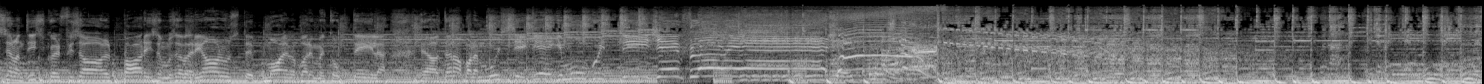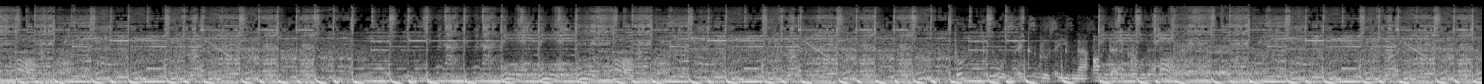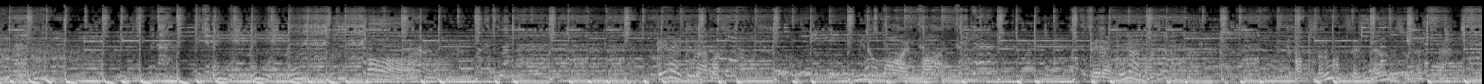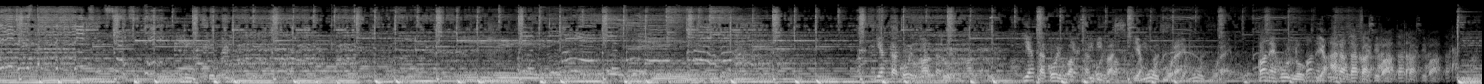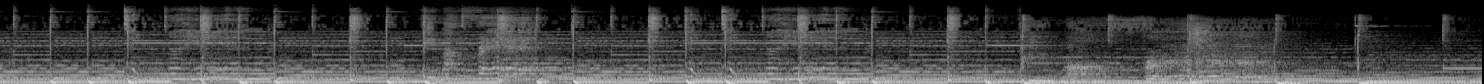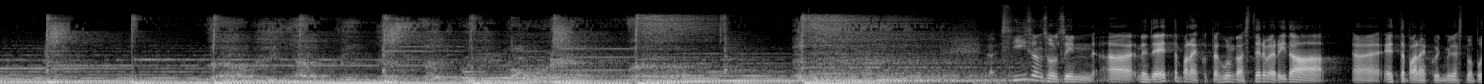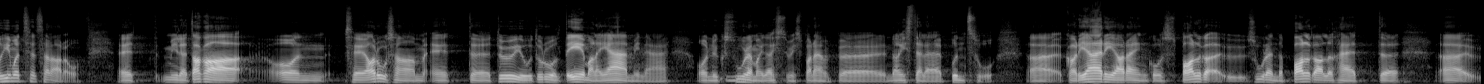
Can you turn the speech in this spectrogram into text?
seal on diskgolfisaal, baaris on mu sõber Jaanus, teeb maailma parimaid kokteile ja täna paneb mussi keegi muu kui DJ Florian. Uus eksklusiivne underground baar. Jäta koju aktiivivas ja muud mured. pane hullu ja ära tagasi vaata. Siis on sul siin äh, nende ettepanekute hulgas terve rida äh, ettepanekuid, millest ma põhimõtteliselt saan aru, et mille taga on see arusaam, et äh, tööjõuturult eemale jäämine on üks suuremaid asju, mis paneb äh, naistele põntsu. Äh, karjääri arengus, palga, suurendab palgalõhet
